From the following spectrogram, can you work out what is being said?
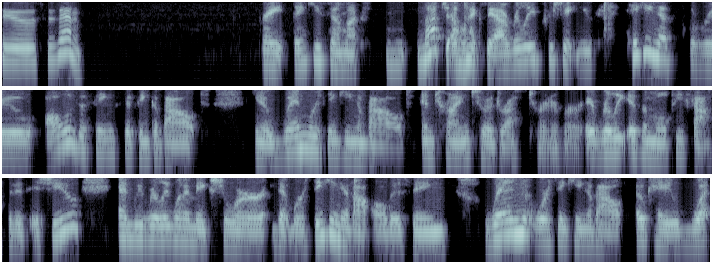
to Suzanne. Great. Thank you so much, much, Alexia. I really appreciate you taking us through all of the things to think about, you know, when we're thinking about and trying to address turnover. It really is a multifaceted issue, and we really want to make sure that we're thinking about all those things when we're thinking about, okay, what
